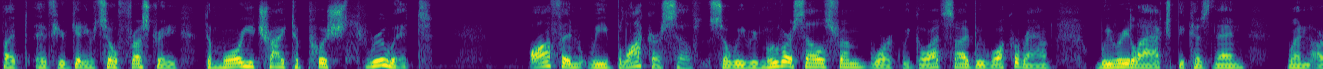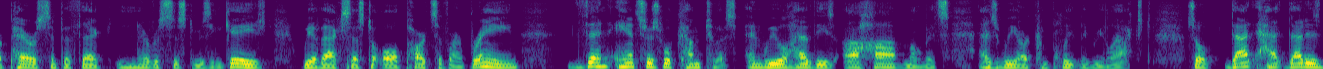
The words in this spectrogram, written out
but if you're getting so frustrated, the more you try to push through it, often we block ourselves. So we remove ourselves from work, we go outside, we walk around, we relax because then when our parasympathetic nervous system is engaged, we have access to all parts of our brain, then answers will come to us and we will have these aha moments as we are completely relaxed. So that ha- that is,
